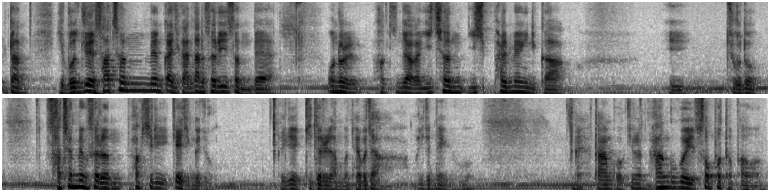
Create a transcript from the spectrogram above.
일단 이번 주에 4천 명까지 간다는 설이 있었는데 오늘 확진자가 2,028명이니까 이 적어도 4천 명 설은 확실히 깨진 거죠. 이게 기대를 한번 해보자. 뭐 이런 얘기고. 네, 다음 꼭지는 한국의 소프트 파워.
